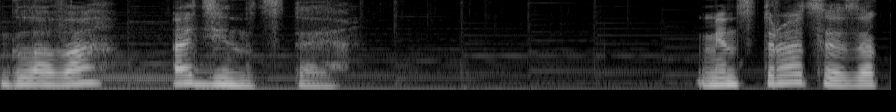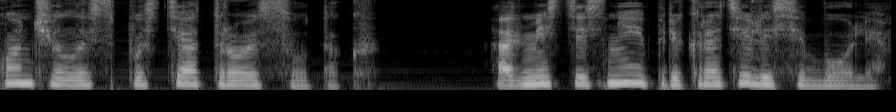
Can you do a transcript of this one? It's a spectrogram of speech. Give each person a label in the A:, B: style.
A: Глава 11. Менструация закончилась спустя трое суток, а вместе с ней прекратились и боли.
